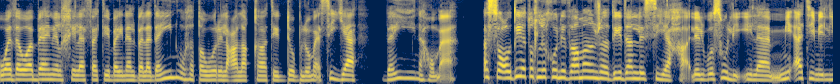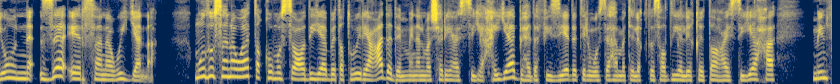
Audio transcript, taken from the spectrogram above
وذوبان الخلافات بين البلدين وتطور العلاقات الدبلوماسية بينهما. السعودية تطلق نظاما جديدا للسياحة للوصول إلى 100 مليون زائر سنويا. منذ سنوات تقوم السعودية بتطوير عدد من المشاريع السياحية بهدف زيادة المساهمة الاقتصادية لقطاع السياحة من 3%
